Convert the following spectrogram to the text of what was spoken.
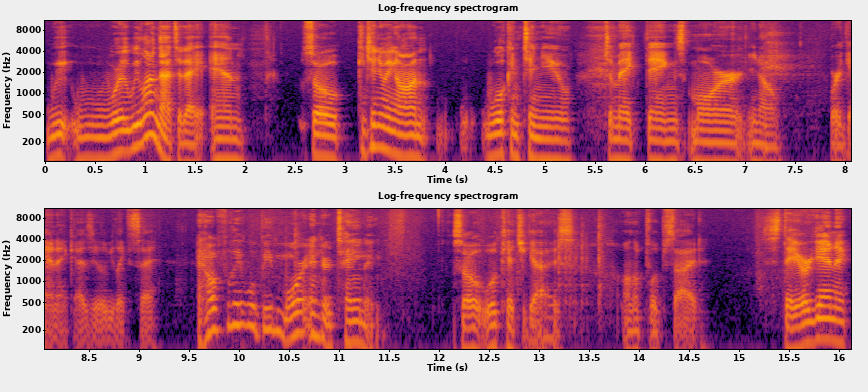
we we we learned that today, and so continuing on, we'll continue to make things more you know organic, as you like to say. And hopefully it will be more entertaining. So we'll catch you guys on the flip side. Stay organic.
